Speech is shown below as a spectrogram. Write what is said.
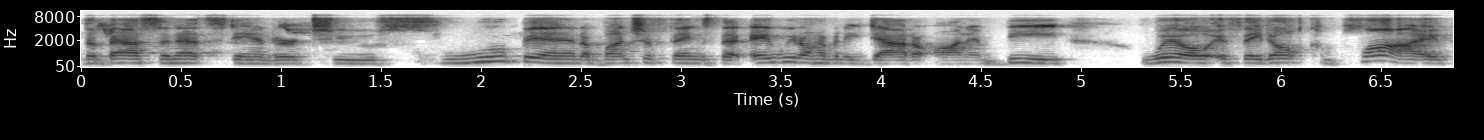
the bassinet standard to swoop in a bunch of things that a we don't have any data on and b will if they don't comply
